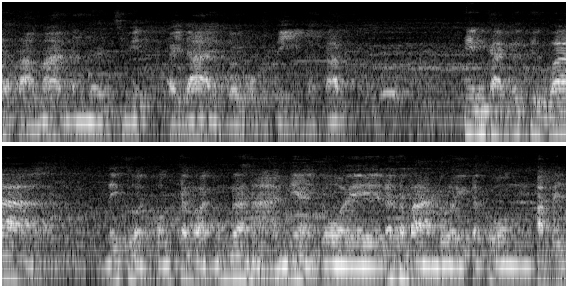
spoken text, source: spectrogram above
จะสามารถดำเนินชีวิตไปได้โดยปกตินะครับที่สำคัญก็คือว่าในส่วนของจังหวัดมุกดาหารเนี่ยโดยรัฐบาลโดยกระทรวงความเป็น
